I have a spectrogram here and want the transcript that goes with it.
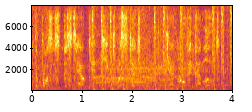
said the process in this town can't keep to a schedule. Get moving that loot.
